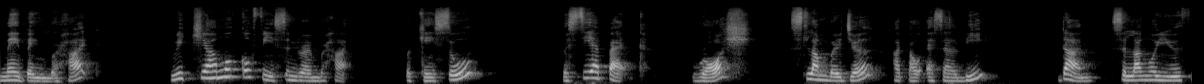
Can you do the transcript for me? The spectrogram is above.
Maybank Berhad, Rikiamo Coffee Sendirian Berhad, Pekeso, Besi Apek, Roche, Slumberger atau SLB dan Selangor Youth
